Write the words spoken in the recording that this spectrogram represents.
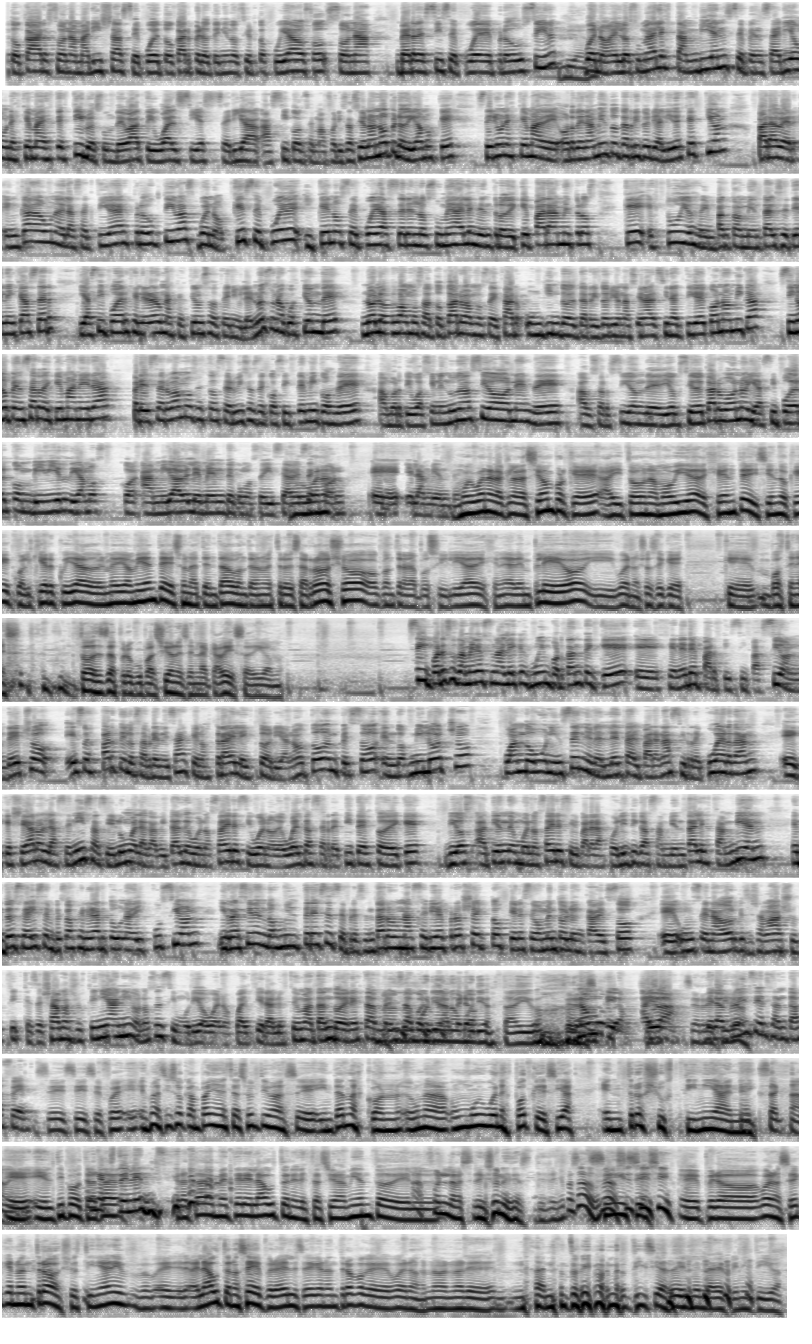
tocar, zona amarilla se puede tocar pero teniendo ciertos cuidados o zona verde sí se puede producir. Bueno, en los humedales también se pensaría un esquema de este estilo, es un debate igual si es, sería así con semaforización o no, pero digamos que sería un esquema de ordenamiento territorial y de gestión para ver en cada una de las actividades productivas, bueno, qué se puede y qué no se puede hacer en los humedales, dentro de qué parámetros, qué estudios de impacto ambiental se tienen que hacer y así poder generar una gestión sostenible. No es una cuestión de no los vamos a tocar, vamos a dejar un quinto del territorio nacional sin actividad económica, sino pensar de qué manera preservamos estos servicios ecosistémicos de amortiguación de inundaciones, de absorción de dióxido de carbono y así poder convivir, digamos, amigablemente, como se dice a veces, con eh, el ambiente. Muy buena la aclaración porque hay toda una movida de gente diciendo que cualquier cuidado del medio ambiente es un atentado contra nuestro desarrollo o contra la posibilidad de generar empleo y bueno, yo sé que que vos tenés todas esas preocupaciones en la cabeza, digamos. Sí, por eso también es una ley que es muy importante que eh, genere participación. De hecho, eso es parte de los aprendizajes que nos trae la historia, ¿no? Todo empezó en 2008 cuando hubo un incendio en el delta del Paraná, si recuerdan, eh, que llegaron las cenizas y el humo a la capital de Buenos Aires, y bueno, de vuelta se repite esto de que Dios atiende en Buenos Aires y para las políticas ambientales también. Entonces ahí se empezó a generar toda una discusión y recién en 2013 se presentaron una serie de proyectos que en ese momento lo encabezó eh, un senador que se, llamaba que se llama Justiniani, o no sé si murió, bueno, cualquiera, lo estoy matando en esta prensa no murió, no murió, está vivo. no murió, ahí va, de la provincia de Santa Fe. Sí, sí, se fue. Es más, hizo campaña en estas últimas eh, internas con una, un muy buen spot que decía entró Justiniani. Exactamente. Eh, el tipo trataba, trataba, de meter el auto en el estacionamiento del. Ah, fue en las elecciones del año pasado. Sí, sí, sí. sí. Eh, pero bueno, se ve que no entró Justiniani. El, auto no sé, pero él se ve que no entró porque, bueno, no, no, le, no tuvimos noticias de él en la definitiva.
